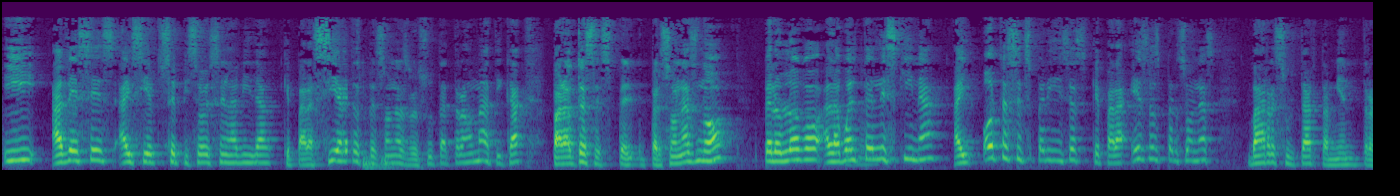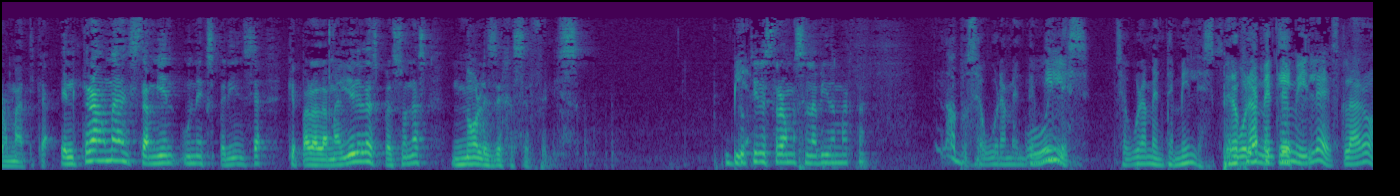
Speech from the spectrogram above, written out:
Y a veces hay ciertos episodios en la vida que para ciertas personas resulta traumática, para otras personas no, pero luego a la vuelta de la esquina hay otras experiencias que para esas personas va a resultar también traumática. El trauma es también una experiencia que para la mayoría de las personas no les deja ser feliz. ¿Tú tienes traumas en la vida, Marta? No, pues seguramente miles. Seguramente miles. Pero seguramente miles, claro.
